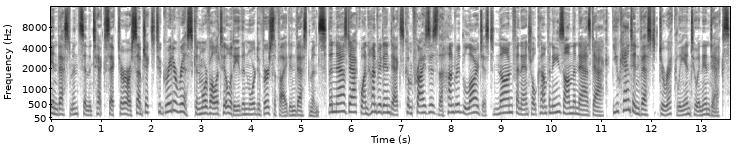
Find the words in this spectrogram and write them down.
Investments in the tech sector are subject to greater risk and more volatility than more diversified investments. The NASDAQ 100 Index comprises the 100 largest non financial companies on the NASDAQ. You can't invest directly into an index.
